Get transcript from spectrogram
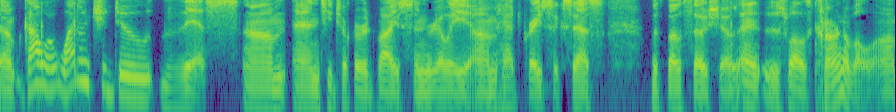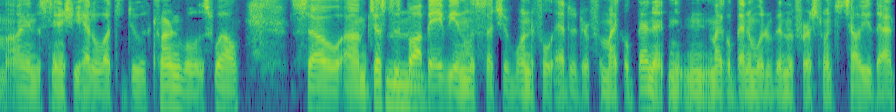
um, Gower, why don't you do this? Um, and he took her advice and really um, had great success with both those shows, as well as Carnival. Um, I understand she had a lot to do with Carnival as well. So um, just as mm. Bob Avian was such a wonderful editor for Michael Bennett, and Michael Bennett would have been the first one to tell you that.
